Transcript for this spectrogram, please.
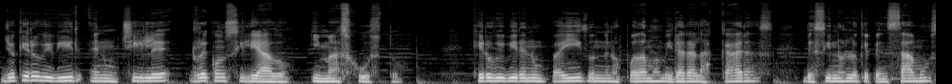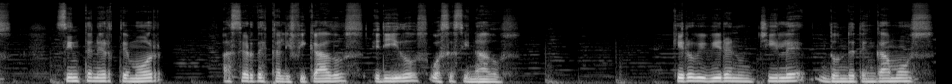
Yo quiero vivir en un Chile reconciliado y más justo. Quiero vivir en un país donde nos podamos mirar a las caras, decirnos lo que pensamos, sin tener temor a ser descalificados, heridos o asesinados. Quiero vivir en un Chile donde tengamos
